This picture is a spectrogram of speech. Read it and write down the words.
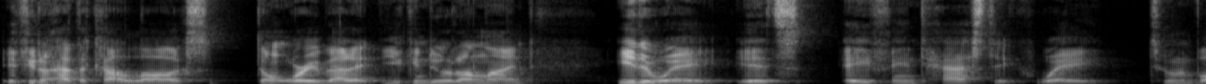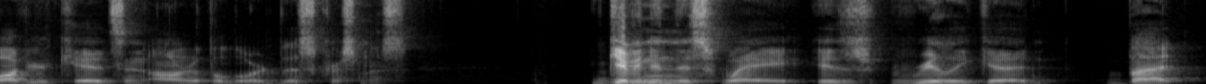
if you don't have the catalogs, don't worry about it. You can do it online. Either way, it's a fantastic way to involve your kids and honor the Lord this Christmas. Giving in this way is really good, but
